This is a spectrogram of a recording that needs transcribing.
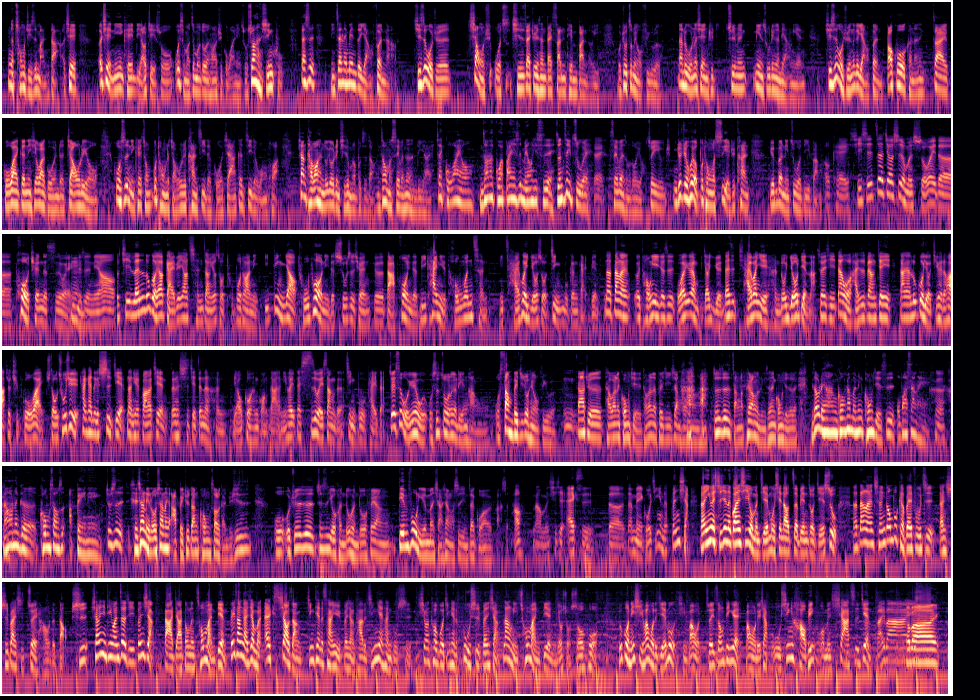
那个冲击是蛮大，而且。而且你也可以了解说，为什么这么多人他要去国外念书？虽然很辛苦，但是你在那边的养分啊，其实我觉得，像我去，我其实，在旧金山待三天半而已，我就这么有 feel 了。那如果那些人去去那边念书念了两年，其实我觉得那个养分，包括可能在国外跟那些外国人的交流，或是你可以从不同的角度去看自己的国家跟自己的文化。像台湾很多优点，其实我们都不知道。你知道我们 seven 真的很厉害，在国外哦，你知道在国外半夜是没东西吃哎，只能自己煮哎。对，seven 什么都有，所以你就觉得会有不同的视野去看。原本你住的地方，OK，其实这就是我们所谓的破圈的思维，嗯、就是你要，其实人如果要改变、要成长、有所突破的话，你一定要突破你的舒适圈，就是打破你的、离开你的同温层。你才会有所进步跟改变。那当然，我同意，就是国外月亮比较圆，但是台湾也很多优点啦。所以其实，但我还是非常建议大家，如果有机会的话，就去国外走出去看看这个世界。那你会发现，这个世界真的很辽阔、很广大的。你会在思维上的进步开展。这次我因为我我是坐那个联航，我上飞机就很有 feel 了。嗯，大家觉得台湾的空姐、台湾的飞机像 就是就是长得漂亮的女生的空姐，对不对？你知道联航空他们那个空姐是欧巴桑哎，然后那个空少是阿伯就是很像你楼下那个阿北去当空少的感觉。其实我我觉得这就是有很多很多非常颠覆你原本想象的事情在国外会发生。好，那我们谢谢 X 的在美国经验的分享。那因为时间的关系，我们节目先到这边做结束。那当然，成功不可被复制，但失败是最好的导师。相信听完这集分享，大家都能充满电。非常感谢我们 X 校长今天的参与，分享他的经验和故事。希望透过今天的故事分享，让你充满电，有所收获。如果你喜欢我的节目，请帮我追踪订阅，帮我留下五星好评。我们下次见，拜拜，拜拜。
